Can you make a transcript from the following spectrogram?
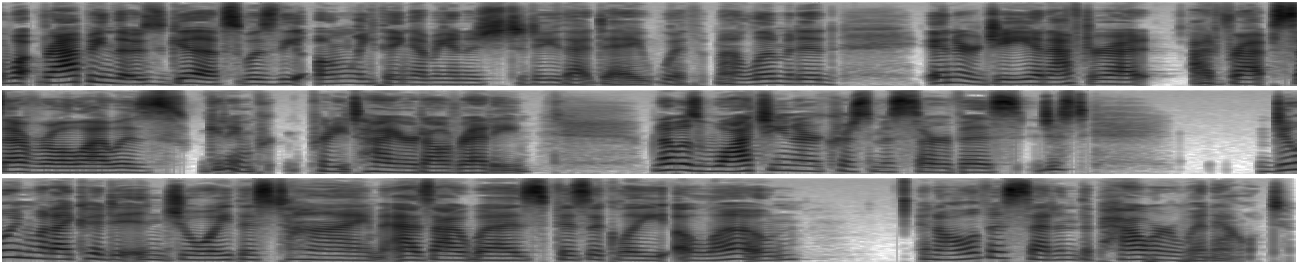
what, wrapping those gifts was the only thing I managed to do that day with my limited energy. And after I, I'd wrapped several, I was getting pr- pretty tired already. But I was watching our Christmas service, just doing what I could to enjoy this time as I was physically alone. And all of a sudden, the power went out.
